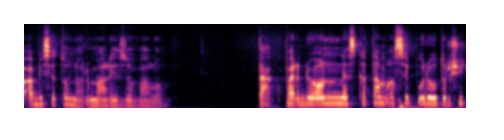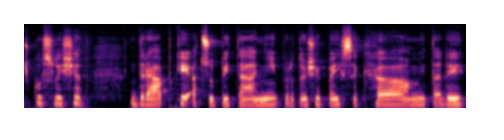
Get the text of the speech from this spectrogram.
aby se to normalizovalo. Tak, pardon, dneska tam asi budou trošičku slyšet drábky a cupitání, protože pejsek eh, mi tady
